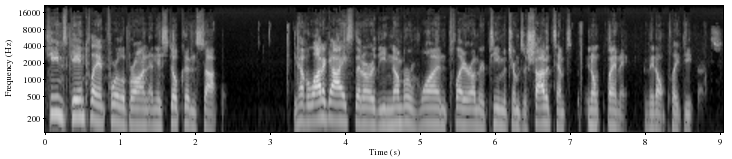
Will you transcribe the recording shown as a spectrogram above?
Teams game plan for LeBron and they still couldn't stop it. You have a lot of guys that are the number one player on their team in terms of shot attempts, but they don't play make and they don't play defense.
